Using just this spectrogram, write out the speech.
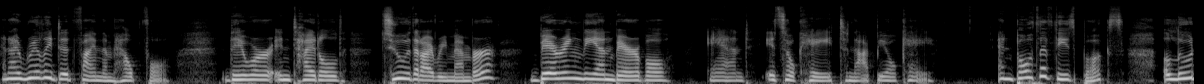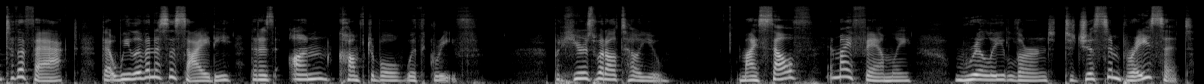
and I really did find them helpful. They were entitled Two That I Remember, Bearing the Unbearable, and It's Okay to Not Be Okay. And both of these books allude to the fact that we live in a society that is uncomfortable with grief. But here's what I'll tell you myself and my family really learned to just embrace it.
